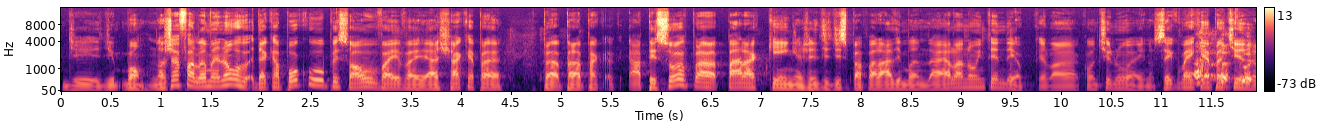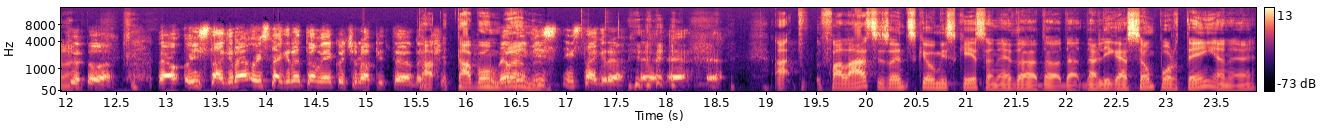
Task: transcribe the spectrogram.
de, de bom, nós já falamos, não, daqui a pouco o pessoal vai, vai achar que é para Pra, pra, pra, a pessoa pra, para quem a gente disse para parar de mandar, ela não entendeu, porque ela continua aí. Não sei como é que é para ti, Continua. É, o, Instagram, o Instagram também continua pitando. Tá, tá bombando. Instagram. É, é, é. Ah, falasses antes que eu me esqueça, né, da, da, da, ligação portenha, né?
